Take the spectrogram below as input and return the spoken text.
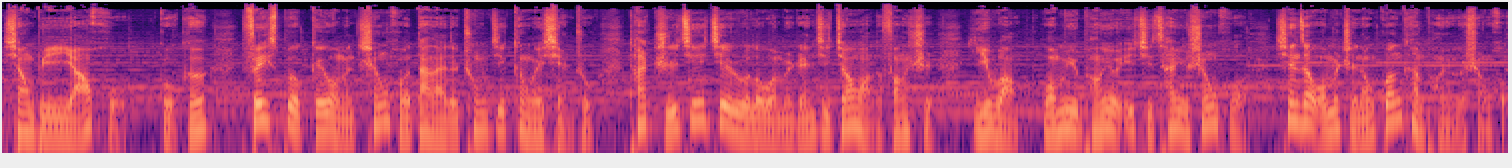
相比雅虎。谷歌、Facebook 给我们生活带来的冲击更为显著，它直接介入了我们人际交往的方式。以往我们与朋友一起参与生活，现在我们只能观看朋友的生活。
